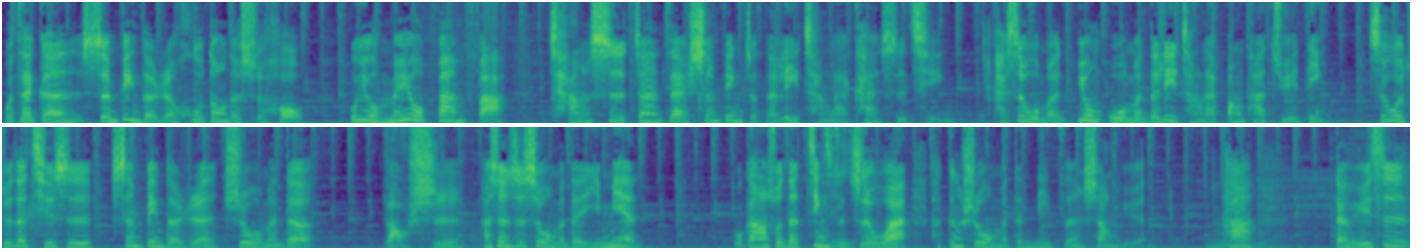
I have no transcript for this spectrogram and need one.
我在跟生病的人互动的时候，我有没有办法尝试站在生病者的立场来看事情，还是我们用我们的立场来帮他决定？所以我觉得，其实生病的人是我们的老师，他甚至是我们的一面。我刚刚说的镜子之外，他更是我们的逆增上缘。他等于是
